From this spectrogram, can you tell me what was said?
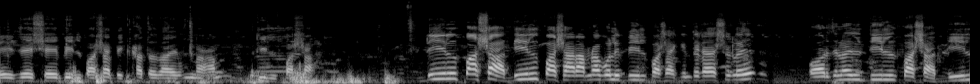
এই যে সেই বিল পাশা, বিখ্যাত নাম, দিল পাশা। ডিল পাশা, দিল পাশা, আর আমরা বলি বিল পাশা, কিন্তু এটা আসলে অরিজিনাল দিল পাশা দিল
